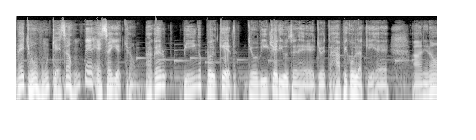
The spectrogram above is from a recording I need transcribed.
मैं जो हूँ, जैसा हूँ, मैं ऐसा ही अच्छा हूँ। अगर बींग पुलकित जो व्हील चेयर यूज़र है, जो इतना हैप्पी गो लकी है यू नो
